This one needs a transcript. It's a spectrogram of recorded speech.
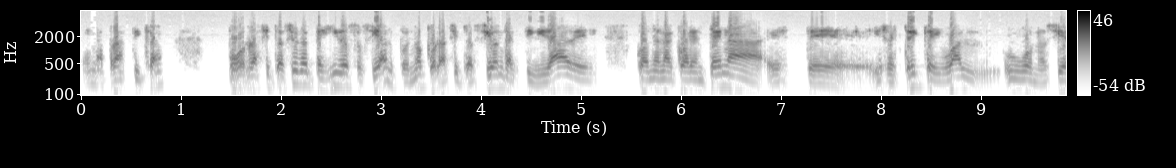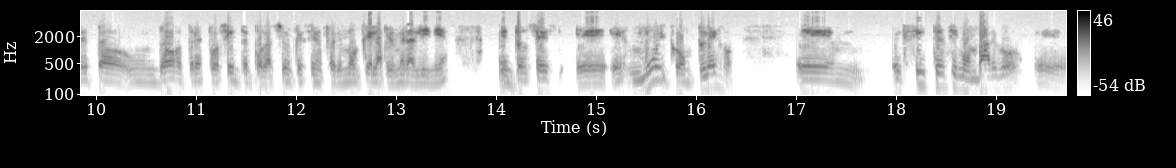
en la práctica por la situación del tejido social, pues no por la situación de actividades. Cuando en la cuarentena este, y restricta igual hubo, ¿no es cierto?, un 2 o 3% de población que se enfermó, que es la primera línea. Entonces, eh, es muy complejo. Eh, existen, sin embargo, eh,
